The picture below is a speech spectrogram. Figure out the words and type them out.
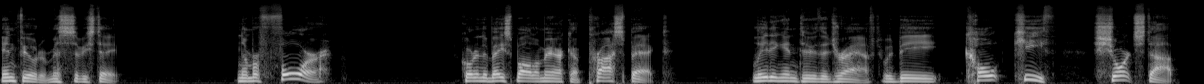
infielder, Mississippi State. Number four, according to Baseball America, prospect leading into the draft would be Colt Keith, shortstop.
